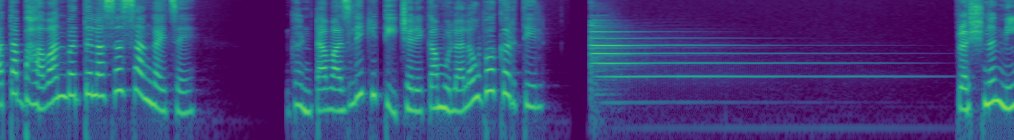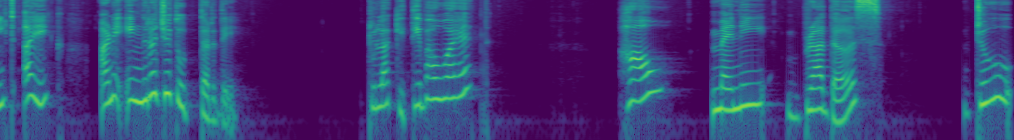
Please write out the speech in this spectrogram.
आता भावांबद्दल असंच सांगायचंय. घंटा वाजली की टीचर एका मुलाला उभं करतील. प्रश्न नीट ऐक आणि इंग्रजीत उत्तर दे. तुला किती भाऊ आहेत? How many brothers do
